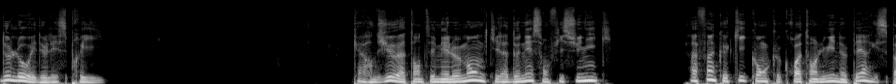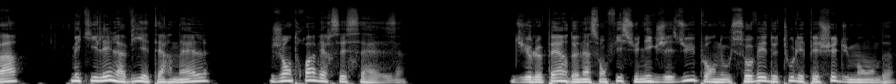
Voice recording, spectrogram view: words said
de l'eau et de l'esprit car Dieu a tant aimé le monde qu'il a donné son Fils unique, afin que quiconque croit en lui ne périsse pas, mais qu'il ait la vie éternelle. Jean 3, verset 16. Dieu le Père donna son Fils unique Jésus pour nous sauver de tous les péchés du monde.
